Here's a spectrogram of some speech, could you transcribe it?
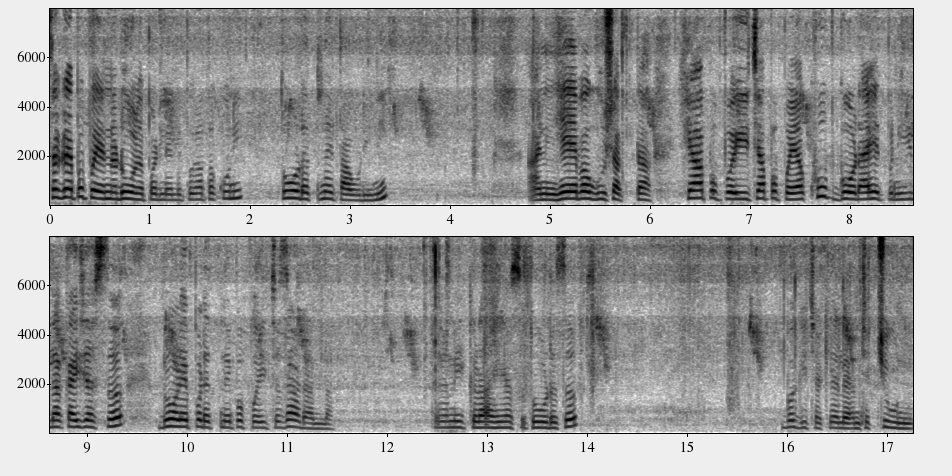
सगळ्या पपयांना डोळे पडलेले पण आता कोणी तोडत नाहीत आवडीने. आणि हे बघू शकता ह्या पपईच्या पपया खूप गोड आहेत पण हिला काही जास्त डोळे पडत नाही पपईच्या झाडांना. तर आणि इकडं आहे असं थोडंसं बगीचा केला आहे आमच्या चिवणी.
